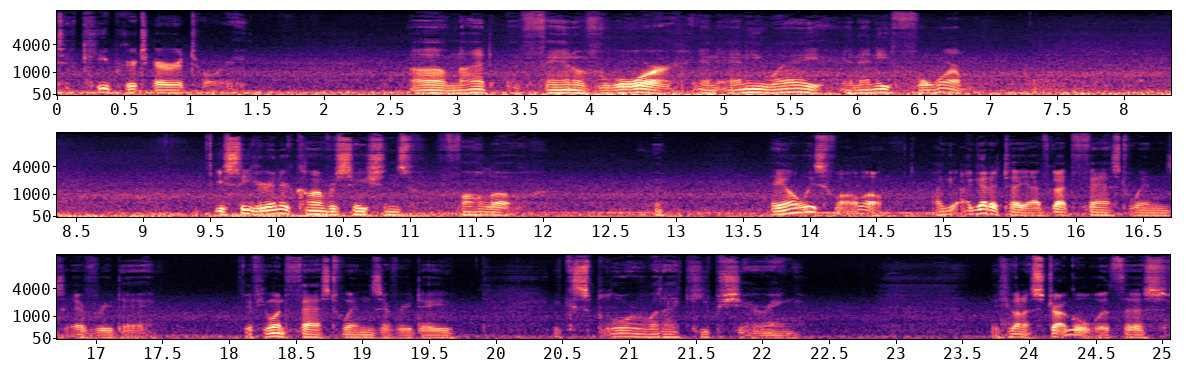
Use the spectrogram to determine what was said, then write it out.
to keep your territory. Uh, I'm not a fan of war in any way, in any form. You see, your inner conversations follow. they always follow. I, I gotta tell you, I've got fast wins every day. If you want fast wins every day, explore what I keep sharing. If you want to struggle with this,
